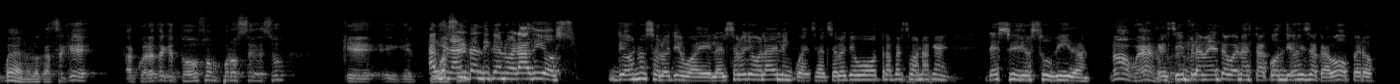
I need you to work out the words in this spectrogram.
Bueno, lo que hace es que, acuérdate que todos son procesos que, eh, que tú Al final así- entendí que no era Dios. Dios no se lo llevó a él, él se lo llevó la delincuencia, él se lo llevó a otra persona que decidió su vida. No, bueno. Él es que- simplemente, bueno, está con Dios y se acabó, pero,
